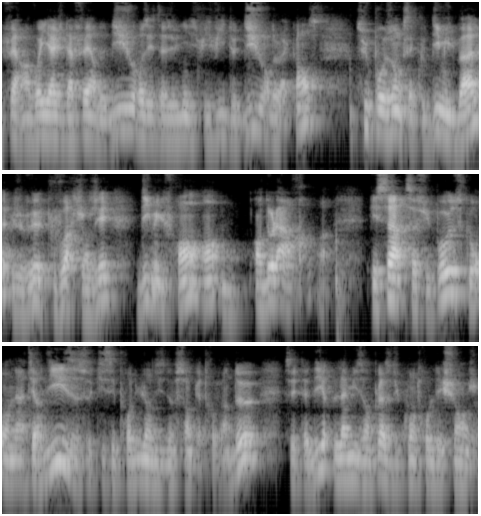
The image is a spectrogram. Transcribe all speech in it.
faire un voyage d'affaires de 10 jours aux États-Unis suivi de 10 jours de vacances, supposons que ça coûte 10 000 balles, je veux pouvoir changer 10 000 francs en dollars. Et ça, ça suppose qu'on interdise ce qui s'est produit en 1982, c'est-à-dire la mise en place du contrôle d'échange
